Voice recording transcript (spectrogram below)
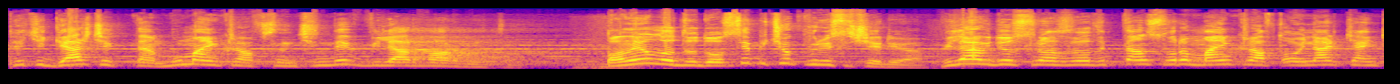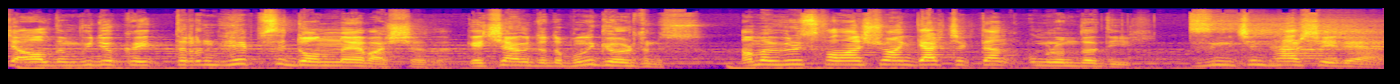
Peki gerçekten bu Minecraft'ın içinde Wheeler var mıydı? Bana yolladığı dosya birçok virüs içeriyor. Vlog videosunu hazırladıktan sonra Minecraft oynarkenki aldığım video kayıtlarının hepsi donmaya başladı. Geçen videoda bunu gördünüz. Ama virüs falan şu an gerçekten umurumda değil. Sizin için her şey değer.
